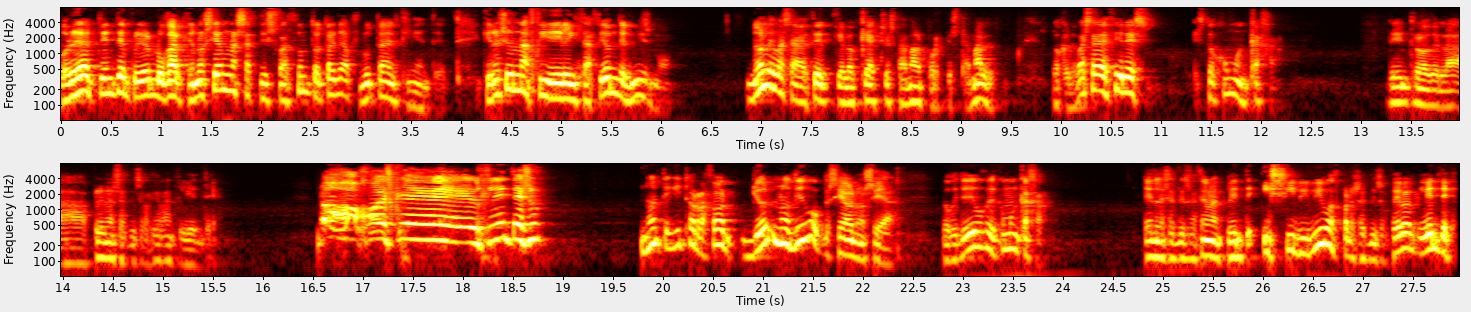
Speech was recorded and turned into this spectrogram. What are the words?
poner al cliente en primer lugar, que no sea una satisfacción total y absoluta del cliente, que no sea una fidelización del mismo, no le vas a decir que lo que ha hecho está mal porque está mal. Lo que le vas a decir es, ¿Esto cómo encaja dentro de la plena satisfacción al cliente? No, ojo, es que el cliente es un... No te quito razón. Yo no digo que sea o no sea. Lo que te digo es que cómo encaja en la satisfacción al cliente. Y si vivimos para satisfacer al cliente,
